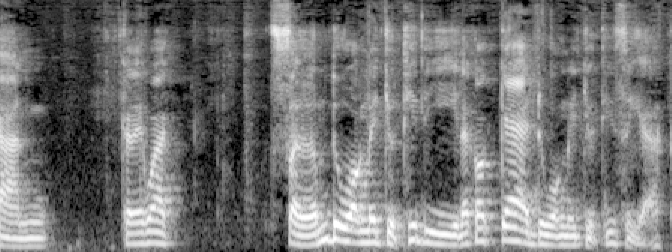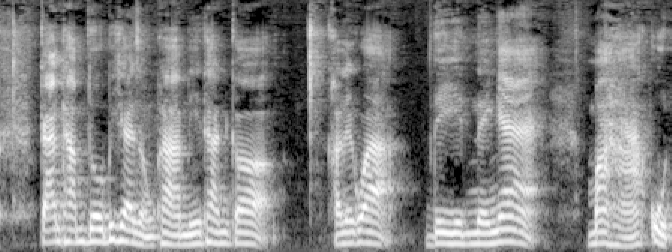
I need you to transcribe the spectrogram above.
การเขาเรียกว่าเสริมดวงในจุดที่ดี แล้วก็แก้ดวงในจุดที่เสีย การทำดวงพิชัยสงครามนี้ท่านก็เขาเรียกว่าดีในแง่ มหาอุด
